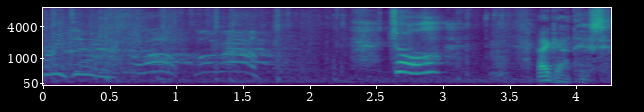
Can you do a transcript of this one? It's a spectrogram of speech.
What do we do? Joel? I got this.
